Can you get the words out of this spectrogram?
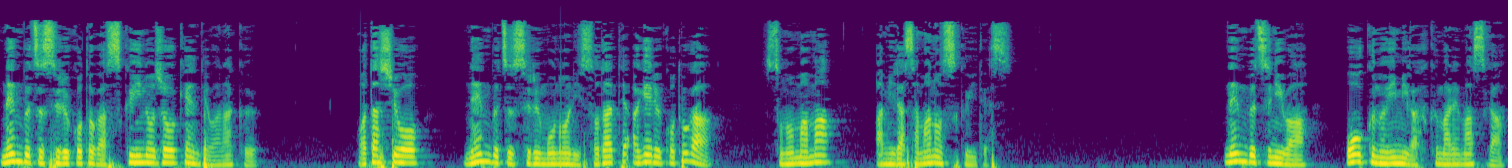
念仏することが救いの条件ではなく、私を念仏する者に育て上げることが、そのまま阿弥陀様の救いです。念仏には多くの意味が含まれますが、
